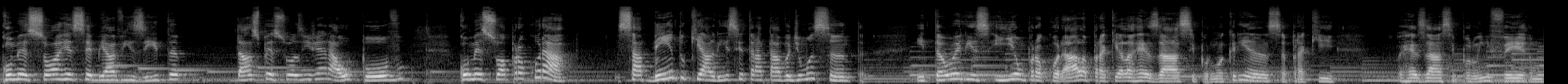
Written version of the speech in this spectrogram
começou a receber a visita das pessoas em geral. O povo começou a procurar, sabendo que ali se tratava de uma santa. Então eles iam procurá-la para que ela rezasse por uma criança, para que rezasse por um enfermo,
